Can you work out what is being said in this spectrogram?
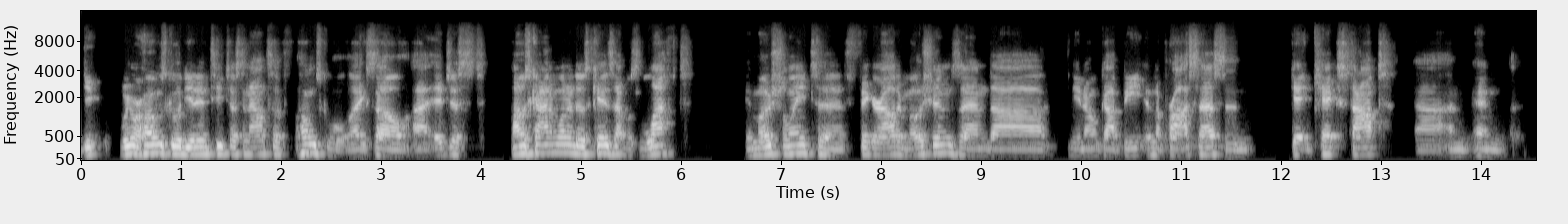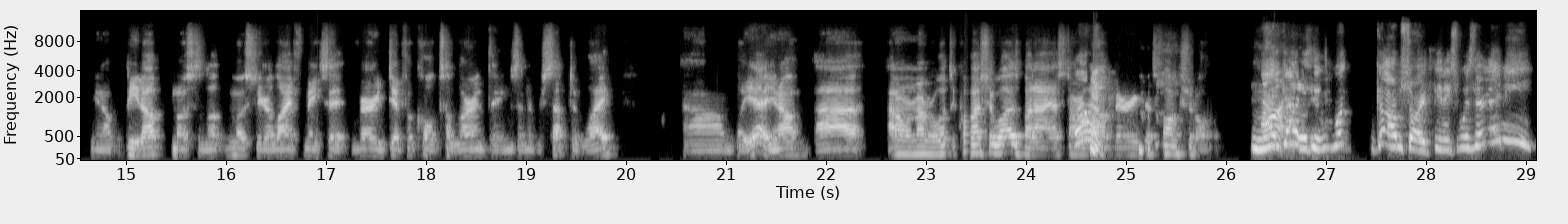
we were homeschooled. You didn't teach us an ounce of homeschool. Like, so uh, it just, I was kind of one of those kids that was left emotionally to figure out emotions and, uh, you know, got beat in the process and getting kicked, stopped, uh, and, and, you know, beat up most of the, most of your life makes it very difficult to learn things in a receptive way. Um, but yeah, you know, uh, I don't remember what the question was, but I started oh. out very dysfunctional. No, I got you. What? I'm sorry, Phoenix. Was there any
